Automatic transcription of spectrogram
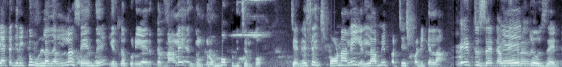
கேட்டகரிக்கு உள்ளதெல்லாம் சேர்ந்து இருக்கக்கூடிய இருக்கிறதுனால எங்களுக்கு ரொம்ப பிடிச்சிருக்கும். சில்க்ஸ் போனாலே எல்லாமே பர்ச்சேஸ் பண்ணிக்கலாம். A to Z A to Z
